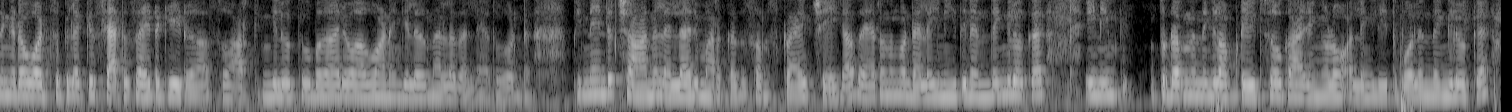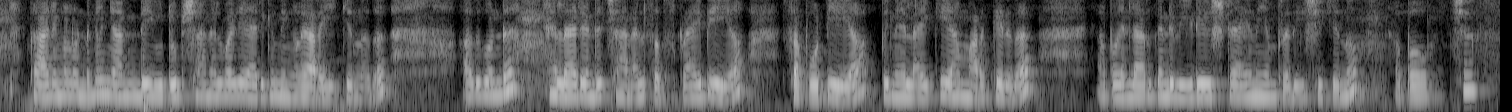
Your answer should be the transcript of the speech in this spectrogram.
നിങ്ങളുടെ വാട്സപ്പിലൊക്കെ സ്റ്റാറ്റസ് ആയിട്ടൊക്കെ ഇടുക. സോ ആർക്കെങ്കിലുമൊക്കെ ഉപകാരം ആകുവാണെങ്കിൽ നല്ലതല്ലേ? അതുകൊണ്ട് പിന്നെ എന്റെ ചാനൽ എല്ലാവരും മറക്കാതെ സബ്സ്ക്രൈബ് ചെയ്യുക. വേറെ ഒന്നും കൊണ്ടല്ല. ഇനി ഇതിനെന്തെങ്കിലുമൊക്കെ ഇനിയും തുടർന്ന് എന്തെങ്കിലും അപ്ഡേറ്റ്സോ കാര്യങ്ങളോ അല്ലെങ്കിൽ ഇതുപോലെ എന്തെങ്കിലുമൊക്കെ കാര്യങ്ങളുണ്ടെങ്കിൽ ഞാൻ എന്റെ യൂട്യൂബ് ചാനൽ വഴിയായിരിക്കും നിങ്ങളെ അറിയിക്കുന്നത്. അതുകൊണ്ട് എല്ലാവരും എന്റെ ചാനൽ സബ്സ്ക്രൈബ് ചെയ്യുക സപ്പോർട്ട് ചെയ്യുക പിന്നെ ലൈക്ക് ചെയ്യാൻ മറക്കരുത്. അപ്പോൾ എല്ലാവർക്കും എന്റെ വീഡിയോ ഇഷ്ടമായെന്ന് ഞാൻ പ്രതീക്ഷിക്കുന്നു. അപ്പോൾ ചുസ്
